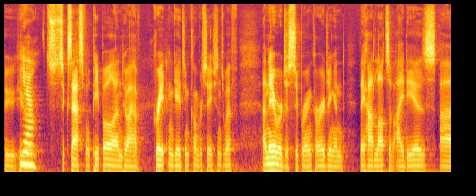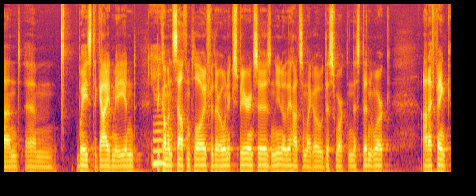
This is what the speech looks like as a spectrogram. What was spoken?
who who Yeah. are successful people and who I have great engaging conversations with, and they were just super encouraging and they had lots of ideas and um, ways to guide me and yeah. becoming self-employed for their own experiences and you know they had some like oh this worked and this didn't work and i think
